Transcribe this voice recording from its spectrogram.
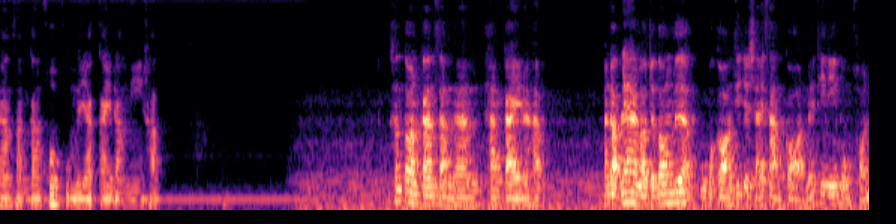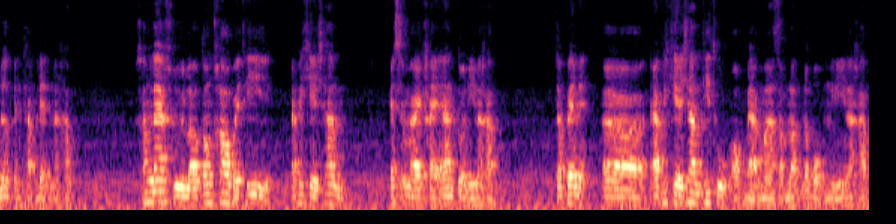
การสั่งการควบคุมระยะไกลดังนี้ครับ ขั้นตอนการสั่งงานทางไกลนะครับ อันดับแรกเราจะต้องเลือกอุปกรณ์ที่จะใช้สั่งก่อน ในที่นี้ผมขอเลือกเป็นแท็บเล็ตนะครับ ขั้นแรกคือเราต้องเข้าไปที่แอปพลิเคชัน SMI Client ตัวนี้นะครับ จะเป็นแอปพลิเคชันที่ถูกออกแบบมาสำหรับระบบนี้นะครับ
